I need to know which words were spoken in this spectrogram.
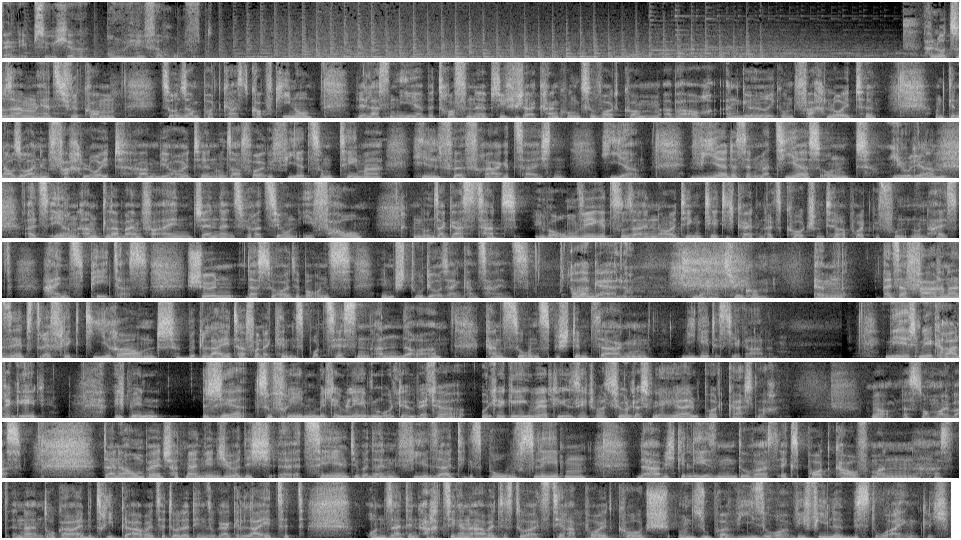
wenn die Psyche um Hilfe ruft. Hallo zusammen, herzlich willkommen zu unserem Podcast Kopfkino. Wir lassen hier Betroffene psychischer Erkrankungen zu Wort kommen, aber auch Angehörige und Fachleute. Und genau so einen Fachleut haben wir heute in unserer Folge 4 zum Thema Hilfe, Fragezeichen, hier. Wir, das sind Matthias und Julian, als Ehrenamtler beim Verein Gender Inspiration e.V. Und unser Gast hat über Umwege zu seinen heutigen Tätigkeiten als Coach und Therapeut gefunden und heißt Heinz Peters. Schön, dass du heute bei uns im Studio sein kannst, Heinz. Aber gerne. Ja, herzlich willkommen. Ähm, als erfahrener Selbstreflektierer und Begleiter von Erkenntnisprozessen anderer kannst du uns bestimmt sagen, wie geht es dir gerade? Wie es mir gerade geht? Ich bin sehr zufrieden mit dem Leben und dem Wetter und der gegenwärtigen Situation, dass wir hier einen Podcast machen. Ja, das ist doch mal was. Deine Homepage hat mir ein wenig über dich äh, erzählt, über dein vielseitiges Berufsleben. Da habe ich gelesen, du warst Exportkaufmann, hast in einem Druckereibetrieb gearbeitet oder den sogar geleitet. Und seit den 80ern arbeitest du als Therapeut, Coach und Supervisor. Wie viele bist du eigentlich?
